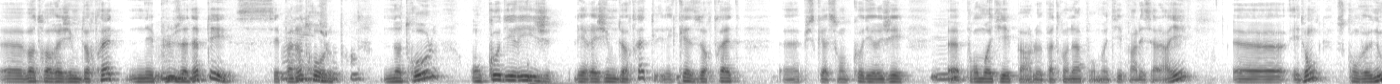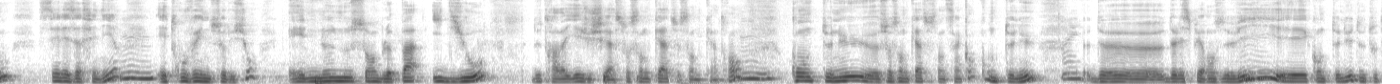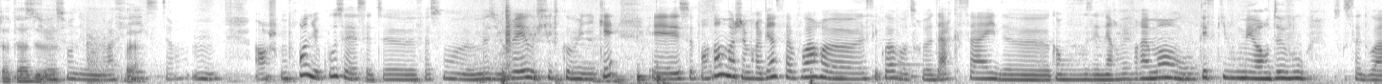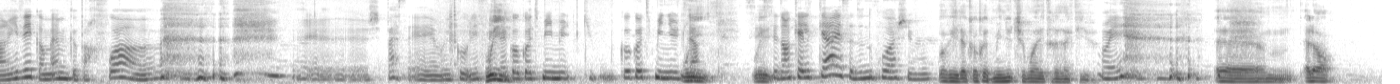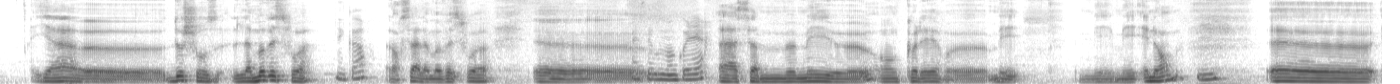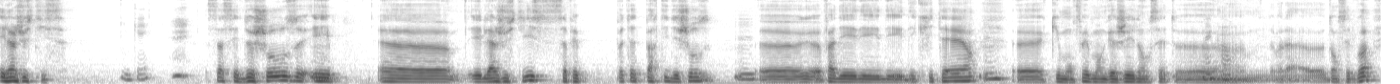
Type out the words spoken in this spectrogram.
votre régime de retraite n'est plus mmh. adapté. C'est pas notre rôle. Notre rôle, on co-dirige les régimes de retraite, les caisses de retraite, euh, puisqu'elles sont co-dirigées euh, pour moitié par le patronat, pour moitié par les salariés. Euh, et donc, ce qu'on veut, nous, c'est les assainir mm. et trouver une solution. Et il ne nous semble pas idiot de travailler jusqu'à 64, 65 ans, mmh. compte tenu 64, euh, 65 ans, compte tenu de, de l'espérance de vie mmh. et compte tenu de tout un tas de situations démographiques, etc. Mmh. Alors je comprends du coup cette euh, façon euh, mesurée aussi de communiquer. Et cependant, moi j'aimerais bien savoir c'est quoi votre dark side quand vous vous énervez vraiment ou qu'est-ce qui vous met hors de vous? Que ça doit arriver quand même que parfois, je sais pas, c'est oui. la cocotte, minute, cocotte minute là. C'est dans quel cas et ça donne quoi chez vous? Oui, la cocotte minute chez moi elle est très active. Oui. Euh, alors, il y a euh, deux choses. La mauvaise foi. D'accord. Alors ça, la mauvaise foi. Euh, ça vous met en colère? ah, Ça me met en colère, mais, mais, mais énorme. Mmh. et l'injustice. Ça, c'est deux choses. Et, et l'injustice, ça fait peut-être partie des choses, mm. euh, enfin des, des, des, critères mm. euh, qui m'ont fait m'engager dans cette euh, voilà dans cette voie.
